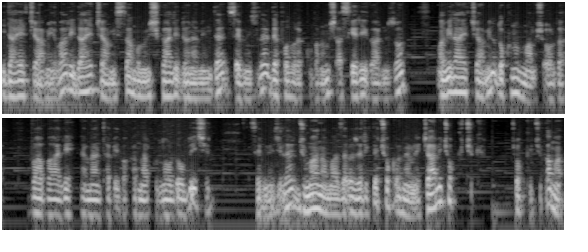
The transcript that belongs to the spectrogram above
Hidayet Camii var. Hidayet Camii İstanbul'un işgali döneminde seviniciler depo olarak kullanılmış askeri garnizon. Ama Vilayet Camii'ne dokunulmamış orada. Vabali hemen tabii Bakanlar Kurulu orada olduğu için seviniciler. Cuma namazları özellikle çok önemli. Cami çok küçük. Çok küçük ama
